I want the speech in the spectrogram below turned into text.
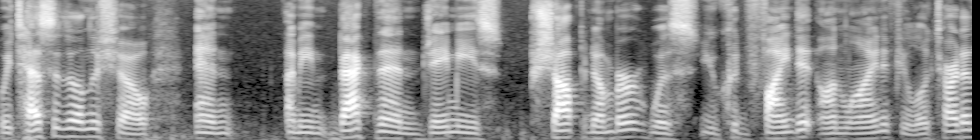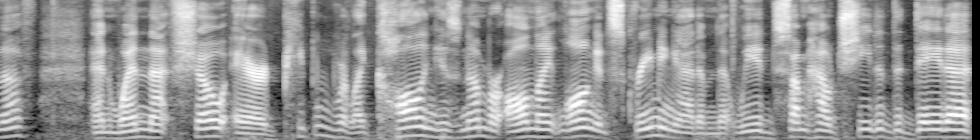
We tested it on the show, and I mean, back then, Jamie's shop number was you could find it online if you looked hard enough. And when that show aired, people were like calling his number all night long and screaming at him that we had somehow cheated the data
